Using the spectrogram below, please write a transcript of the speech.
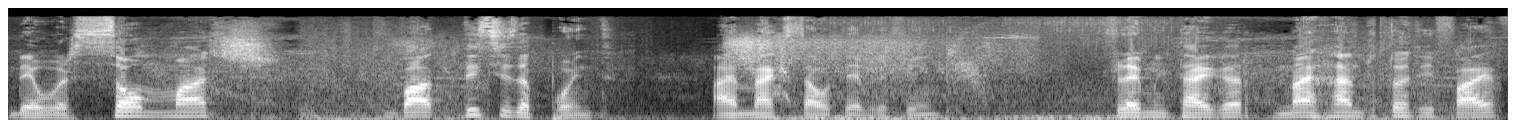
There were so much, but this is the point. I maxed out everything. Flaming Tiger 925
